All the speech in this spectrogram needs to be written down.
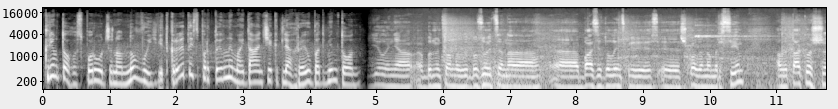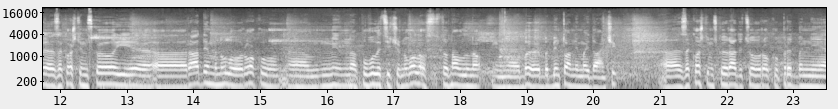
Крім того, споруджено новий відкритий спортивний майданчик для гри в бадмінтон. Відділення бадмінтону базується на е, базі Долинської е, школи номер 7 але також е, за кошти міської е, ради минулого року е, по вулиці Чорновола встановлено бадмінтонний майданчик. За кошти міської ради цього року придбані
